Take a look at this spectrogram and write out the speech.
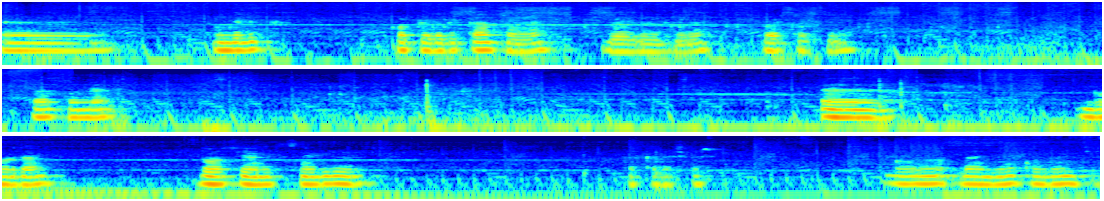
eee indirdik. Kopyaladıktan sonra gördüğünüz gibi Word dosyayı daha sonra eee buradan dosya yöneticisine giriyoruz. Arkadaşlar bunu ben yeni koyduğum için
